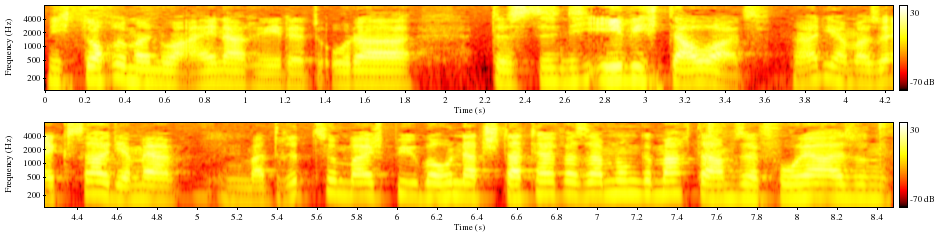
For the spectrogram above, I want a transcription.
nicht doch immer nur einer redet oder das nicht ewig dauert. Ja, die haben also extra, die haben ja in Madrid zum Beispiel über 100 Stadtteilversammlungen gemacht. Da haben sie vorher also einen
